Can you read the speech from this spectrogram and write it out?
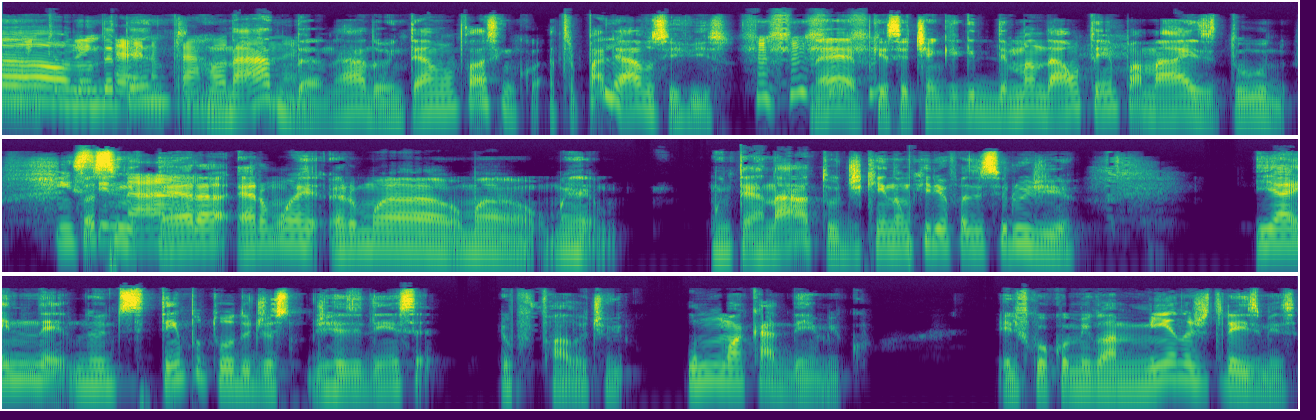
não, muito do não interno depende pra rodar, nada, né? nada. O interno, vamos falar assim, atrapalhava o serviço, né? Porque você tinha que demandar um tempo a mais e tudo. Então, assim, Ensinar. era, era, uma, era uma, uma, uma- um internato de quem não queria fazer cirurgia. E aí, ne- nesse tempo todo de, de residência, eu falo, eu tive um acadêmico. Ele ficou comigo há menos de três meses.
